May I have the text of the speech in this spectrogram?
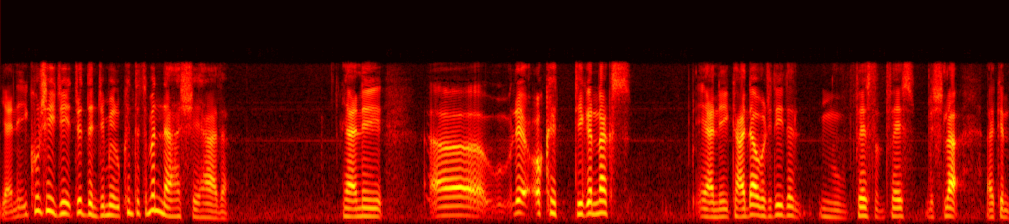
يعني يكون شيء جي جدا جميل. وكنت أتمنى هالشيء هذا. يعني آه أوكي تيجن ناكس يعني كعداوة جديدة face ضد face ليش لا لكن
